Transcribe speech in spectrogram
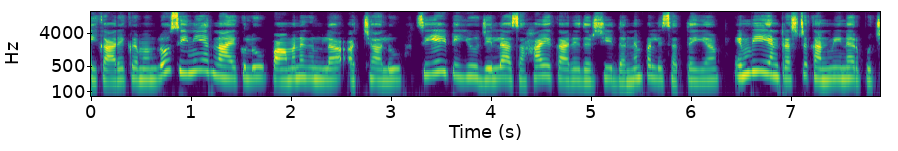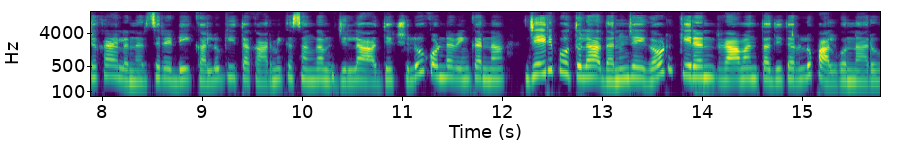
ఈ కార్యక్రమంలో సీనియర్ నాయకులు పామనగండ్ల అచ్చాలు సిఐటియు జిల్లా సహాయ కార్యదర్శి Dannampalli Sattaiah MVN trust convener Puchakayala Narsireddy కల్లుగీత కార్మిక సంఘం జిల్లా అధ్యక్షులు కొండ వెంకన్న జేరిపోతుల ధనుంజయ్ గౌడ్ కిరణ్ రావణ్ తదితరులు పాల్గొన్నారు.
